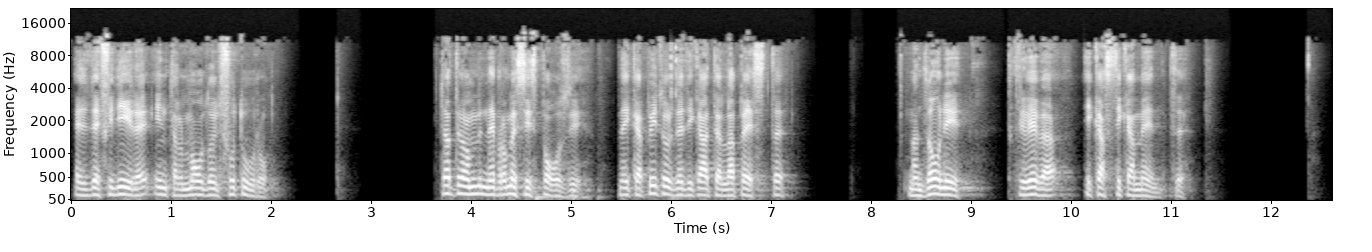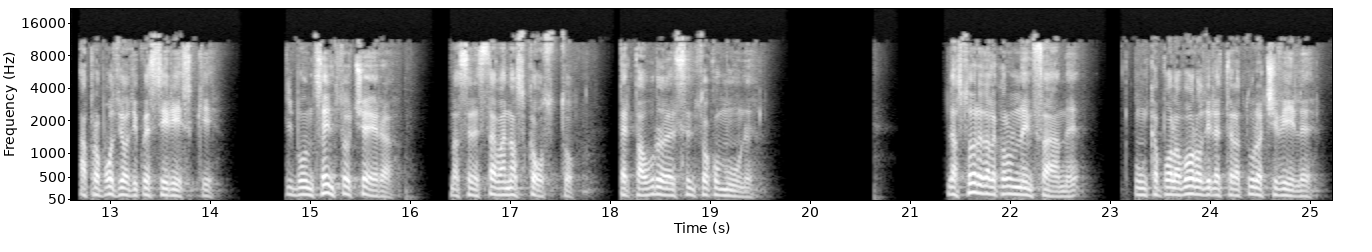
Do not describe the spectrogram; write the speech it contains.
e di definire in tal modo il futuro. Già nei Promessi Sposi, nei capitoli dedicati alla peste, Manzoni scriveva icasticamente a proposito di questi rischi. Il buonsenso c'era, ma se ne stava nascosto per paura del senso comune. La storia della colonna infame, un capolavoro di letteratura civile,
